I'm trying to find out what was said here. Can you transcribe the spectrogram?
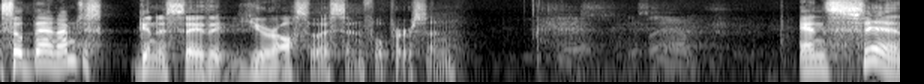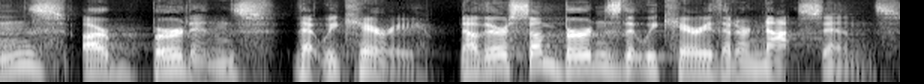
So, Ben, I'm just going to say that you're also a sinful person. Yes, yes, I am. And sins are burdens that we carry. Now, there are some burdens that we carry that are not sins,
